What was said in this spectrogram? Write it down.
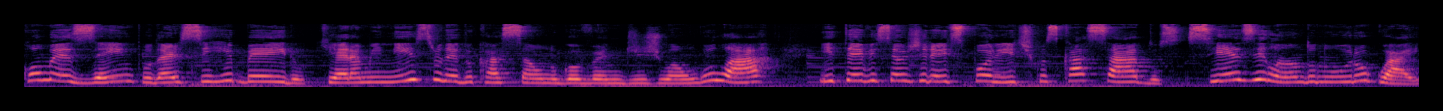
como exemplo Darcy Ribeiro, que era ministro da Educação no governo de João Goulart e teve seus direitos políticos cassados, se exilando no Uruguai.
